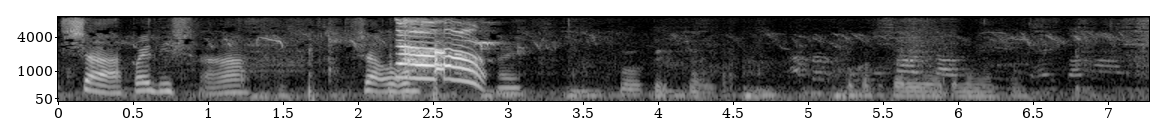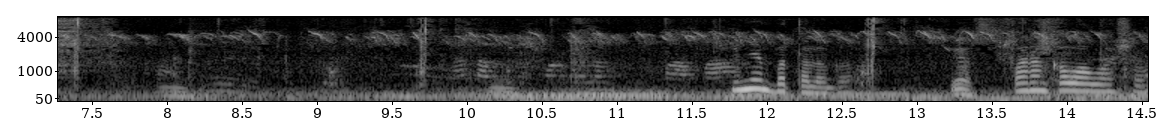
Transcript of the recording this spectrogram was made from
Siya. Pwede siya. Siya, oh. Ay. Puti, chay. Ito kasi sarili natin mga ito. Ganyan ba talaga? Yes. Parang kawawa siya.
